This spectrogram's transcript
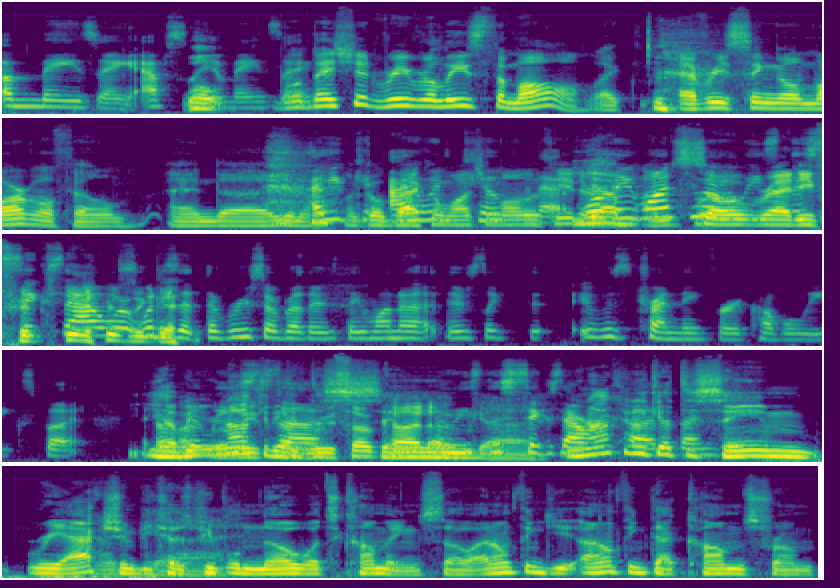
amazing, absolutely Well- amazing. Well, they should re-release them all, like every single Marvel film, and uh, you know, I, I'll go back and watch them all in the theater. Well, they want I'm to so release ready the for six hour. theaters What is again. it? The Russo brothers. They want to. There's like the, it was trending for a couple weeks, but Yeah, but you're not going to get the- the Russo same. cut? release the six You're not going to get the same reaction because people know what's coming. So I don't think you. I don't think that comes from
